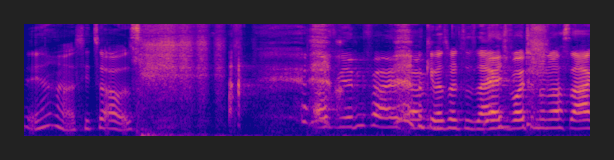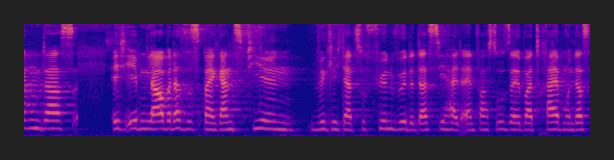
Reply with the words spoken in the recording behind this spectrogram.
Ja, es sieht so aus. Auf jeden Fall. Ähm, okay, was wolltest du sagen? Ja, ich wollte nur noch sagen, dass ich eben glaube, dass es bei ganz vielen wirklich dazu führen würde, dass sie halt einfach so sehr übertreiben und dass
